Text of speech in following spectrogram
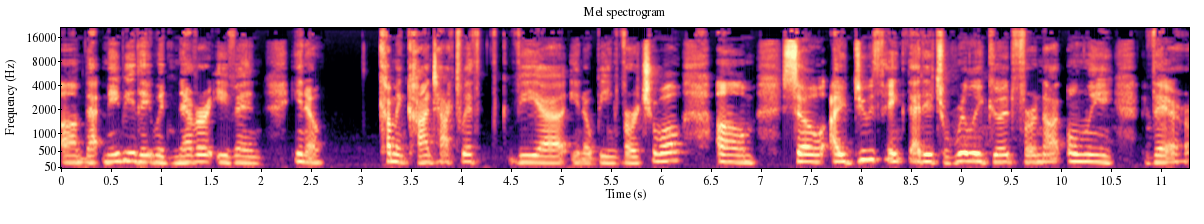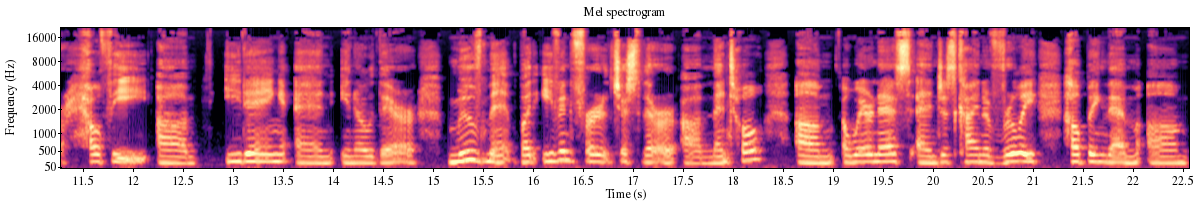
um, that maybe they would never even, you know, come in contact with via you know being virtual. Um, so i do think that it's really good for not only their healthy um, eating and you know their movement but even for just their uh, mental um, awareness and just kind of really helping them um,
